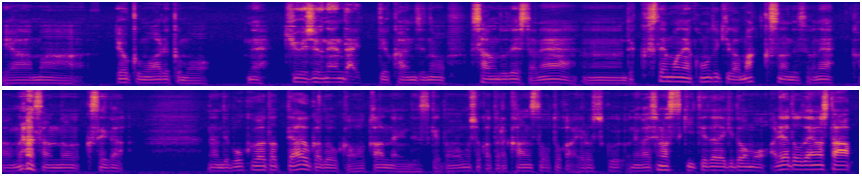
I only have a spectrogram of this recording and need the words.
いやまあ良くも悪くもね90年代っていう感じのサウンドでしたね。うん。で癖もねこの時がマックスなんですよね。川村さんの癖が。なんで僕が歌って合うかどうかわかんないんですけどももしよかったら感想とかよろしくお願いします。聞いていただきどうもありがとうございました。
